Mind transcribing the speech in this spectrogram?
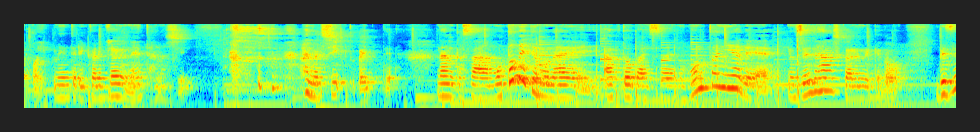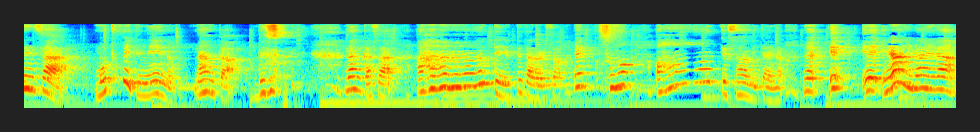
やっぱメンタルいかれちゃうよねって話。話とか言って。なんかさ求めてもないアドバイスされるの本当に嫌で。全然話変わるんだけど。別にさ求めてねえの。なんか別に なんかさ「あーん」って言ってたのにさ「えそのあーってさ」みたいな「、ええいらんいらんいらん。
